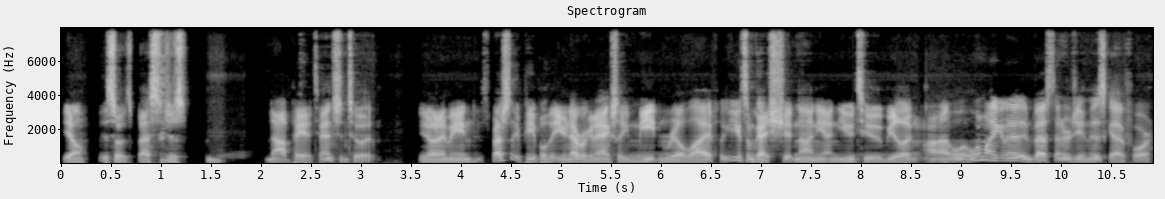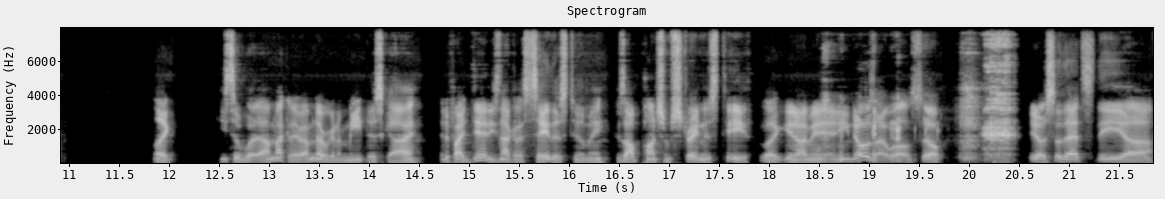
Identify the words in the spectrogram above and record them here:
you know so it's best to just not pay attention to it you know what I mean? Especially people that you're never going to actually meet in real life. Like you get some guy shitting on you on YouTube. You're like, uh, what am I going to invest energy in this guy for? Like he said, what, I'm not going to, I'm never going to meet this guy. And if I did, he's not going to say this to me because I'll punch him straight in his teeth. Like, you know, I mean, and he knows I will. So, you know, so that's the, uh,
